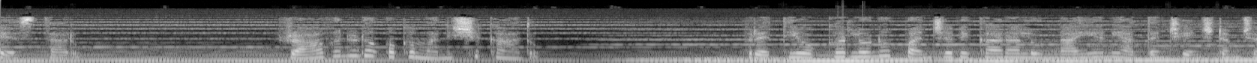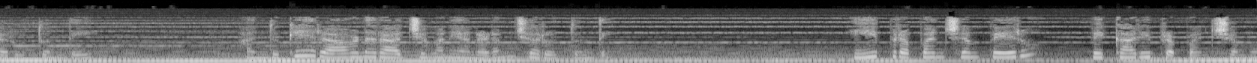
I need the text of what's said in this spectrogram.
చేస్తారు. రావణుడు ఒక మనిషి కాదు. ప్రతి ఒక్కరిలోనూ పంచవికారాలు ఉన్నాయి అని అర్థం చేయించడం జరుగుతుంది. అందుకే రావణ రాజ్యం అని అనడం జరుగుతుంది. ఈ ప్రపంచం పేరు వికారి ప్రపంచము.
